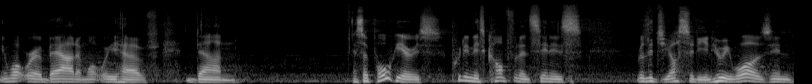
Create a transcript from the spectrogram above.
in what we're about, and what we have done. And so Paul here is putting his confidence in his religiosity, and who he was, in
